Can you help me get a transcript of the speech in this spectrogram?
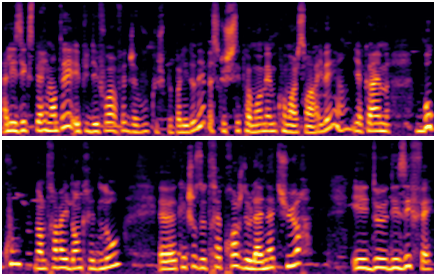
à, les expérimenter. Et puis des fois, en fait, j'avoue que je peux pas les donner parce que je sais pas moi-même comment elles sont arrivées. Hein. Il y a quand même beaucoup dans le travail d'encre et de l'eau, euh, quelque chose de très proche de la nature et de, des effets.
